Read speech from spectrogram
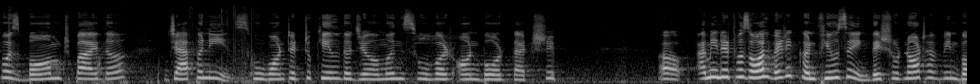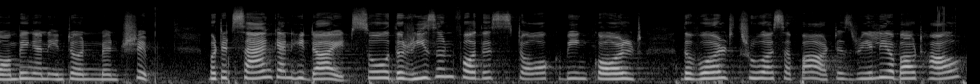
was bombed by the Japanese who wanted to kill the Germans who were on board that ship. Uh, I mean, it was all very confusing. They should not have been bombing an internment ship. But it sank and he died. So, the reason for this talk being called The World Threw Us Apart is really about how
